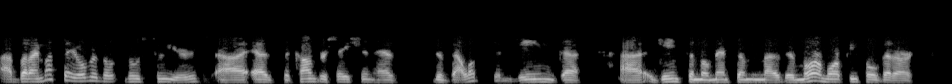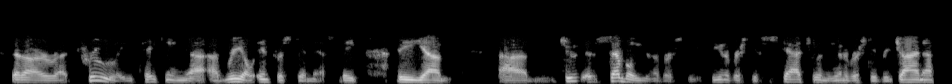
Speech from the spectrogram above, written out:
Uh, but I must say, over the, those two years, uh, as the conversation has developed and gained uh, gained some momentum, there are more and more people that are that are truly taking a real interest in this. The the um, uh, to uh, several universities, the University of Saskatchewan, the University of Regina,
